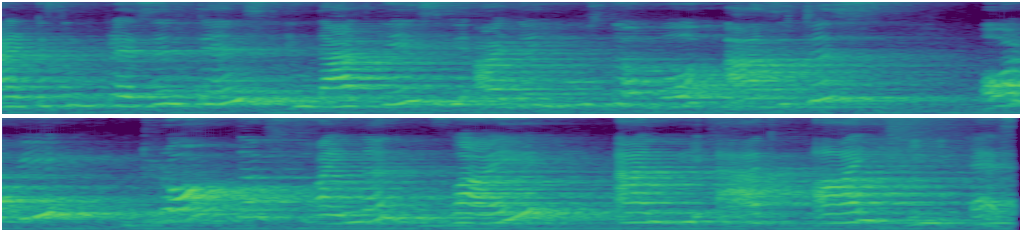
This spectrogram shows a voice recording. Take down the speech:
and it is in present tense, in that case we either use the verb as it is or we drop the final y and we add ies.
